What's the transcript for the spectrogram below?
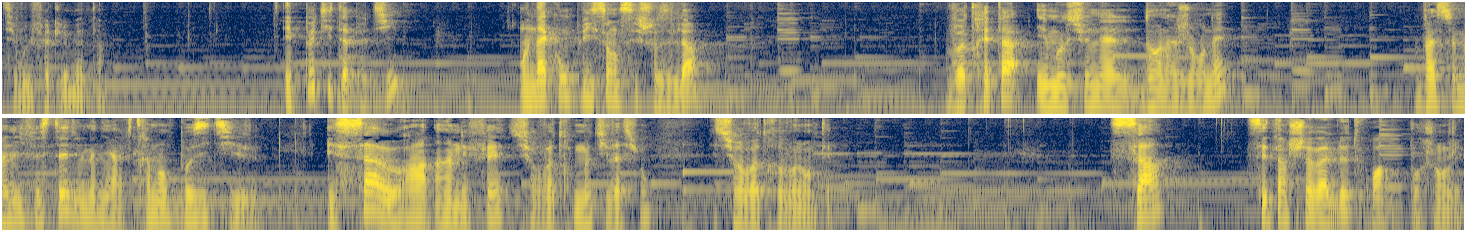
Si vous le faites le matin. Et petit à petit, en accomplissant ces choses-là, votre état émotionnel dans la journée va se manifester d'une manière extrêmement positive. Et ça aura un effet sur votre motivation et sur votre volonté. Ça, c'est un cheval de Troie pour changer.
